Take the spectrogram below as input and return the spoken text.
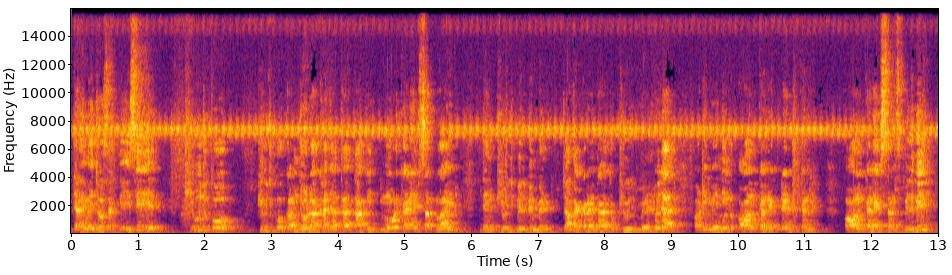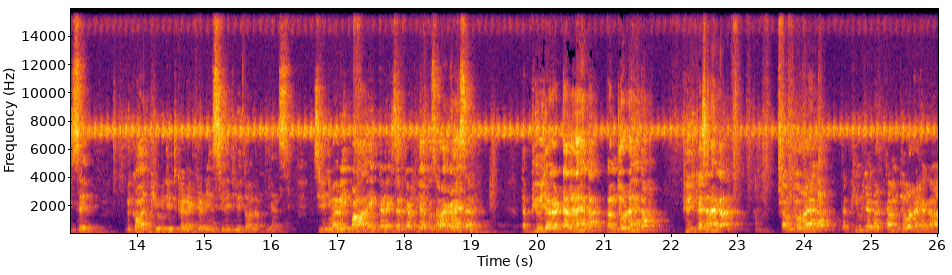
डैमेज हो सकती है। इसीलिए फ्यूज को फ्यूज को कमज़ोर रखा जाता है ताकि more current supplied, then fuse will be melt. ज़्यादा करंट आए तो फ्यूज मेल्ट हो जाए और remaining all connected all connections will be safe because fuse is connected in series with all appliance series में अभी पढ़ा, एक कनेक्शन कट गया तो सारा कनेक्शन तब फ्यूज अगर डल रहेगा, कमज़ोर रहेगा, फ्यूज कैसा रहेगा? कमज़ोर रहेगा। तो फ्यूज अगर कमज़ोर रहेगा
